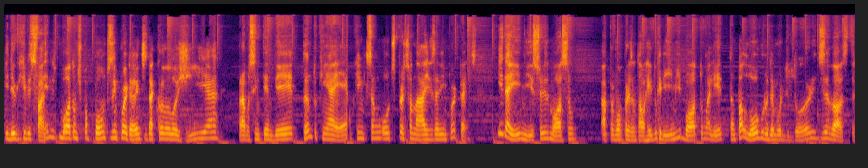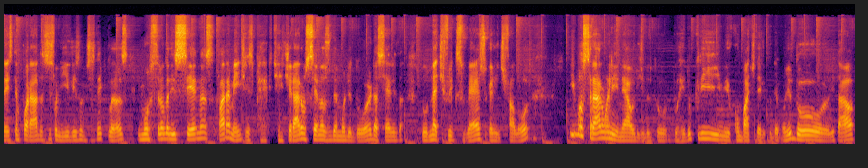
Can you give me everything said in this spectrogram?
E daí o que, que eles fazem? Eles botam tipo, pontos importantes da cronologia para você entender tanto quem é Echo, quem são outros personagens ali importantes. E daí, nisso, eles mostram vão apresentar o Rei do Crime e botam ali a logo do Demolidor e dizendo, ó, três temporadas disponíveis no Disney Plus e mostrando ali cenas, claramente, eles retiraram cenas do Demolidor, da série do Netflix Verso que a gente falou, e mostraram ali, né, o do, do, do Rei do Crime, o combate dele com o Demolidor e tal.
